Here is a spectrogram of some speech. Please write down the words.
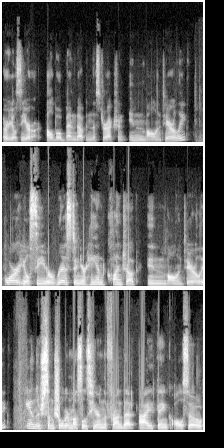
or you'll see your elbow bend up in this direction involuntarily, or you'll see your wrist and your hand clench up involuntarily. And there's some shoulder muscles here in the front that I think also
